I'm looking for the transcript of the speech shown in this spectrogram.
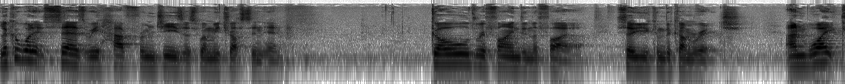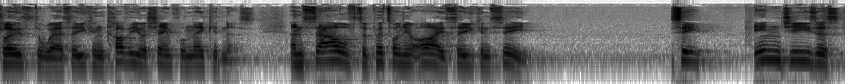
Look at what it says we have from Jesus when we trust in him gold refined in the fire, so you can become rich, and white clothes to wear, so you can cover your shameful nakedness, and salve to put on your eyes, so you can see. See, in Jesus,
